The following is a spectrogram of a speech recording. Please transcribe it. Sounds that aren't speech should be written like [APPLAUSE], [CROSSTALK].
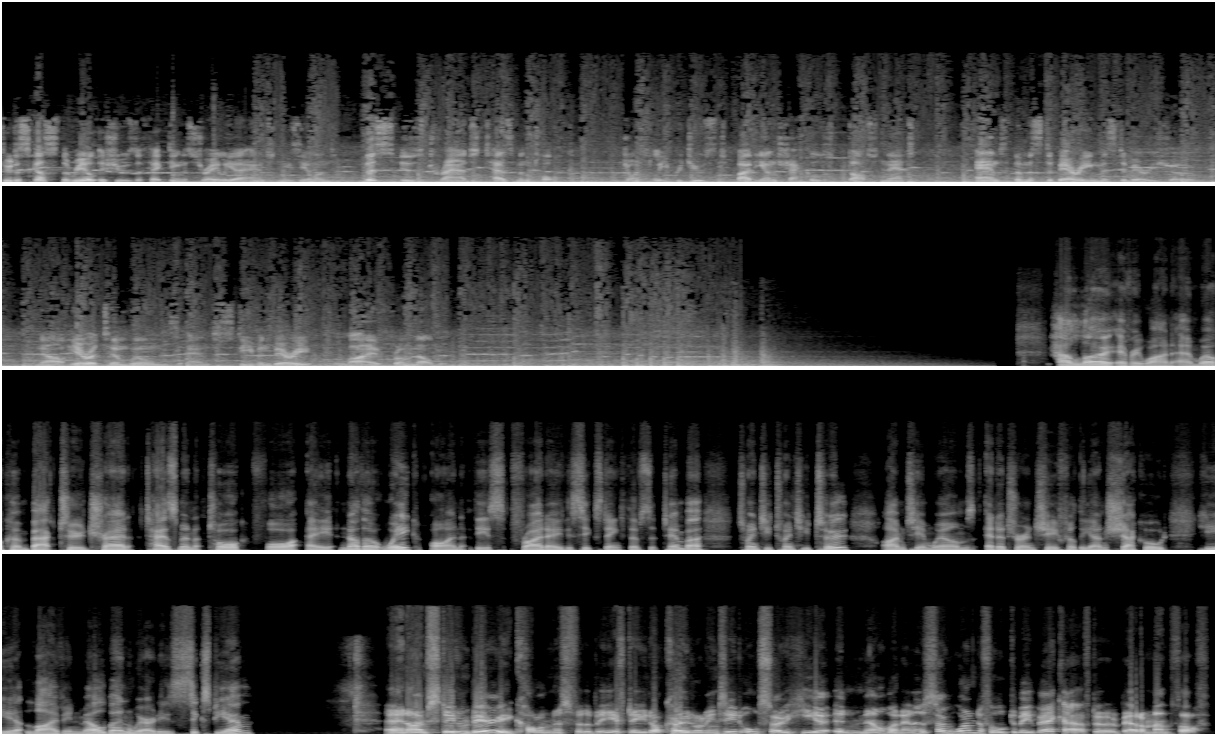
To discuss the real issues affecting Australia and New Zealand, this is Trad Tasman Talk, jointly produced by the Unshackled.net and the Mr. Berry Mr. Berry Show. Now, here are Tim Wilms and Stephen Berry live from Melbourne. Hello, everyone, and welcome back to Trad Tasman Talk for another week on this Friday, the 16th of September, 2022. I'm Tim Wilms, editor in chief of The Unshackled, here live in Melbourne, where it is 6 p.m. And I'm Stephen Berry, columnist for the BFD.co.nz, also here in Melbourne. And it's so wonderful to be back after about a month off.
